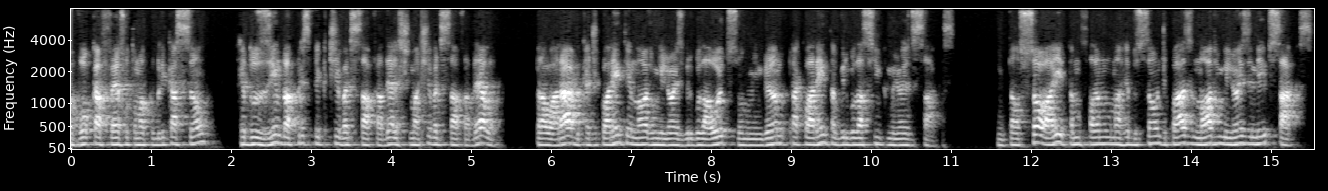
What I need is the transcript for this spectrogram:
Vocafé soltou uma publicação reduzindo a perspectiva de safra dela, a estimativa de safra dela, para o Arábica de 49 milhões,8, se eu não me engano, para 40,5 milhões de sacas. Então, só aí estamos falando de uma redução de quase 9 milhões e meio de sacas.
